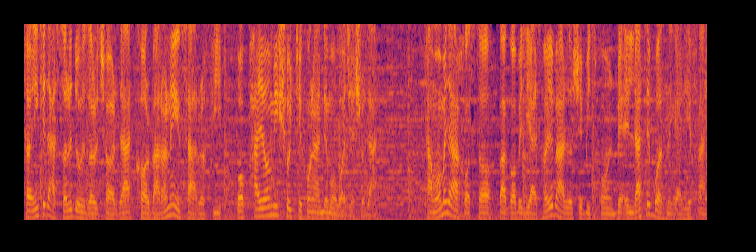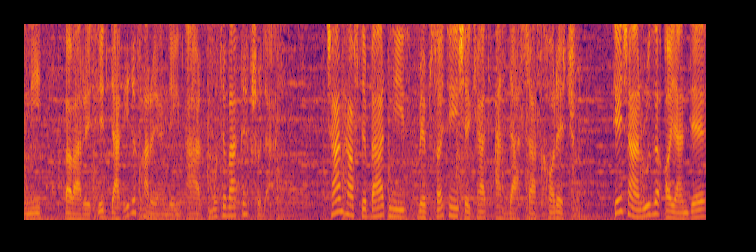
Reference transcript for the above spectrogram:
تا اینکه در سال 2014 کاربران این صرافی با پیامی شوکه کننده مواجه شدند تمام درخواستها و قابلیت های برداشت بیت کوین به علت بازنگری فنی و بررسی دقیق فرایند این ارز متوقف شده است. چند هفته بعد نیز وبسایت این شرکت از دسترس خارج شد. طی چند روز آینده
